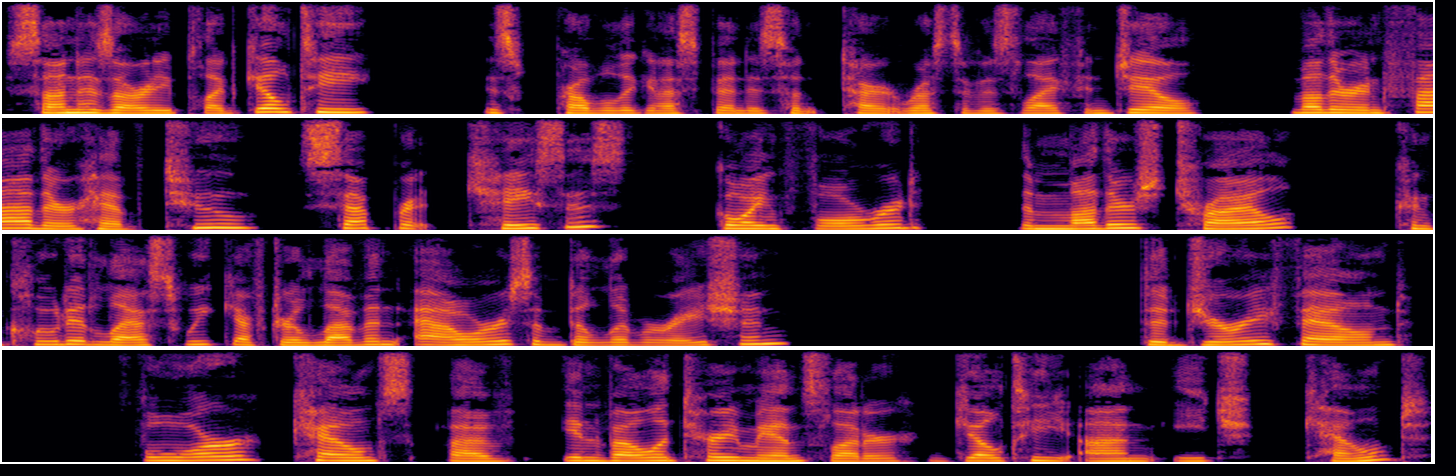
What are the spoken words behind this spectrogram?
Son has already pled guilty, is probably going to spend his entire rest of his life in jail. Mother and father have two separate cases going forward. The mother's trial concluded last week after 11 hours of deliberation. The jury found four counts of involuntary manslaughter, guilty on each count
